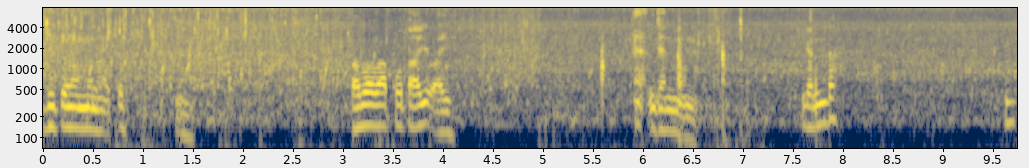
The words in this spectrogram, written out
Dito na muna ito. Yan. Pababa po tayo ay. Eh, dyan muna. Ganda. Hmm.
